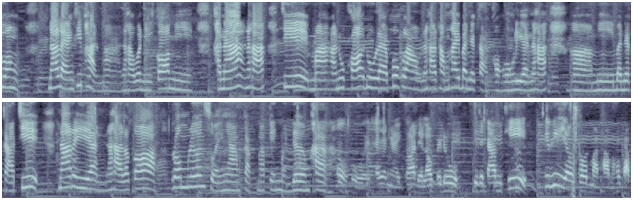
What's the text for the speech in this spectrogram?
ช่วงหน้าแล้งที่ผ่านมานะคะ วันนี้ก็มีคณะนะคะที่มาอนุเคราะห์ดูแลพวกเรานะคะทำให้บรรยากาศของโรงเรียนนะคะมีบรรยากาศที่น่าเรียนนะคะ แล้วก็ร่มรื่นสวยงามกลับมาเป็นเหมือนเดิมค่ะโอ้โหถ้ายังไงก็เดี๋ยวเราไปดูกิจกรรมที่พี่ๆเยาวชนมาทำให้กับ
